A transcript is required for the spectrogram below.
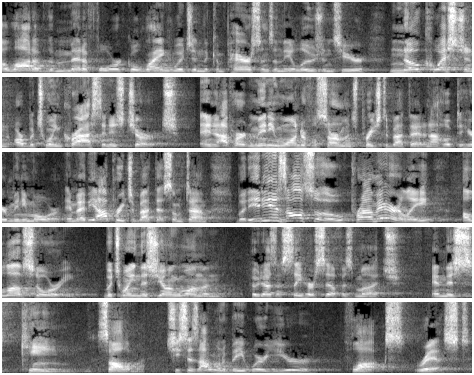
a lot of the metaphorical language and the comparisons and the allusions here, no question, are between Christ and his church. And I've heard many wonderful sermons preached about that, and I hope to hear many more. And maybe I'll preach about that sometime. But it is also primarily a love story between this young woman who doesn't see herself as much and this king, Solomon. She says, I want to be where your flocks rest.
